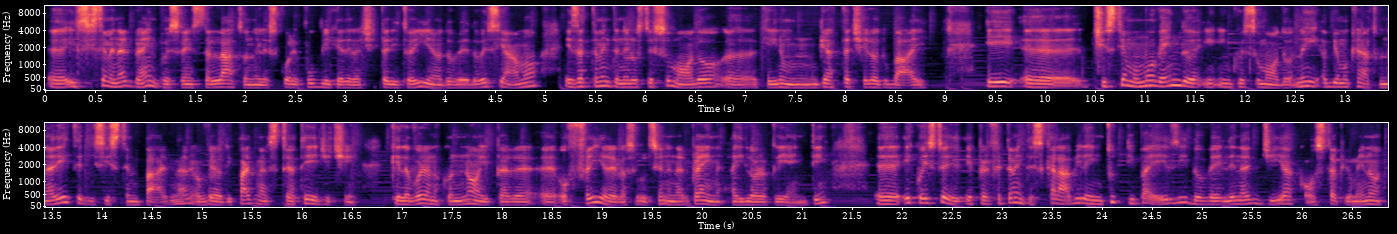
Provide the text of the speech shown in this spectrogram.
Eh, il sistema NetBrain può essere installato nelle scuole pubbliche della città di Torino, dove, dove siamo, esattamente nello stesso modo eh, che in un grattacielo a Dubai. E eh, ci stiamo muovendo in, in, questo modo. Noi abbiamo creato una rete di system partner, ovvero di partner strategici che lavorano con noi per eh, offrire la soluzione NetBrain ai loro clienti, eh, e questo è, è perfettamente scalabile scalabile in tutti i paesi dove l'energia costa più o meno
